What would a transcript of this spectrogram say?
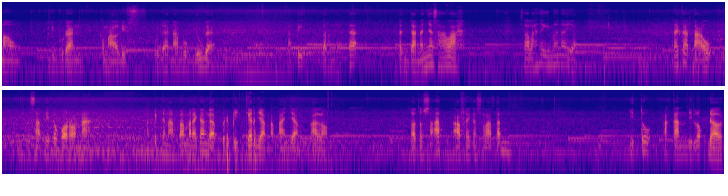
mau liburan ke Maldives udah nabung juga tapi ternyata rencananya salah salahnya gimana ya mereka tahu saat itu corona tapi kenapa mereka nggak berpikir jangka panjang? Kalau suatu saat Afrika Selatan itu akan di lockdown.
